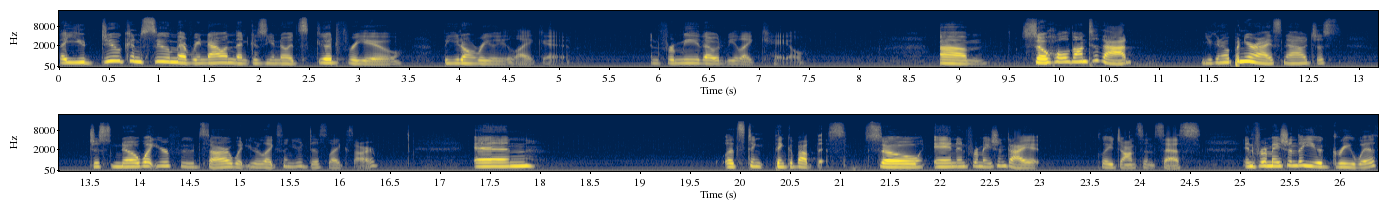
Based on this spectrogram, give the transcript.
that you do consume every now and then because you know it's good for you, but you don't really like it. And for me, that would be like kale. Um, so hold on to that. You can open your eyes now. Just, just know what your foods are, what your likes and your dislikes are, and let's think, think about this. So, in information diet, Clay Johnson says, information that you agree with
